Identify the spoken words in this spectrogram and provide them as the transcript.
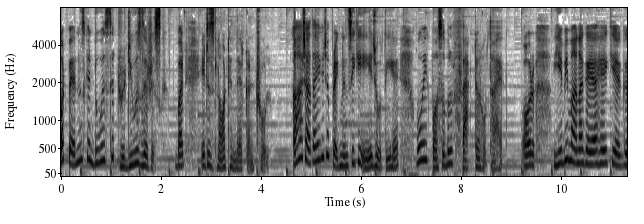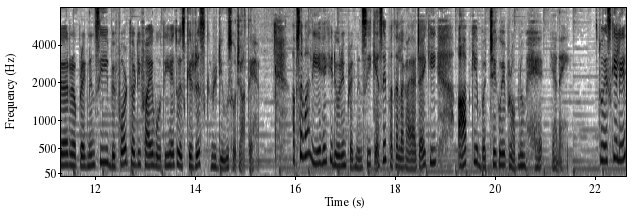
what parents can do is that reduce the risk but it is not in their control कहा जाता है कि जो प्रेगनेंसी की एज होती है, वो एक पॉसिबल फैक्टर होता है। और ये भी माना गया है कि अगर प्रेगनेंसी बिफोर 35 होती है तो इसके रिस्क रिड्यूस हो जाते हैं। अब सवाल ये है कि ड्यूरिंग प्रेगनेंसी कैसे पता लगाया जाए कि आपके बच्चे को ये प्रॉब्लम है या नहीं? तो इसके लिए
